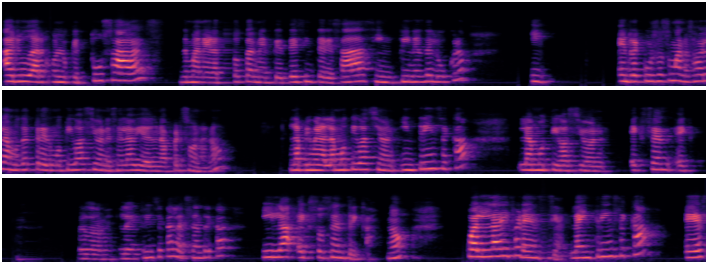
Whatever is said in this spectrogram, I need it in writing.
ayudar con lo que tú sabes de manera totalmente desinteresada, sin fines de lucro. Y en recursos humanos hablamos de tres motivaciones en la vida de una persona, ¿no? La primera, la motivación intrínseca, la motivación perdóname, la intrínseca, la excéntrica y la exocéntrica, ¿no? ¿Cuál es la diferencia? La intrínseca es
